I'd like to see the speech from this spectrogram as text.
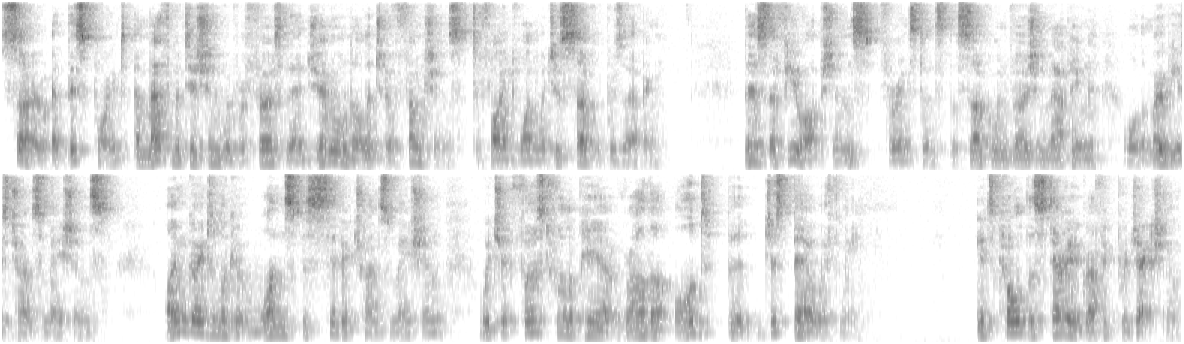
So, at this point, a mathematician would refer to their general knowledge of functions to find one which is circle-preserving. There's a few options, for instance the circle inversion mapping or the Mobius transformations. I'm going to look at one specific transformation, which at first will appear rather odd, but just bear with me. It's called the stereographic projection.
